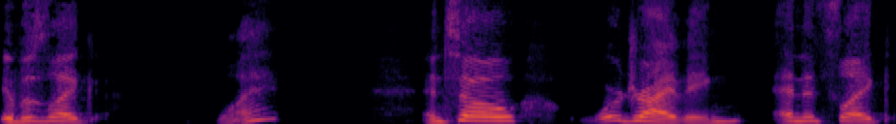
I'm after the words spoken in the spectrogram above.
It was like, what? And so we're driving and it's like,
